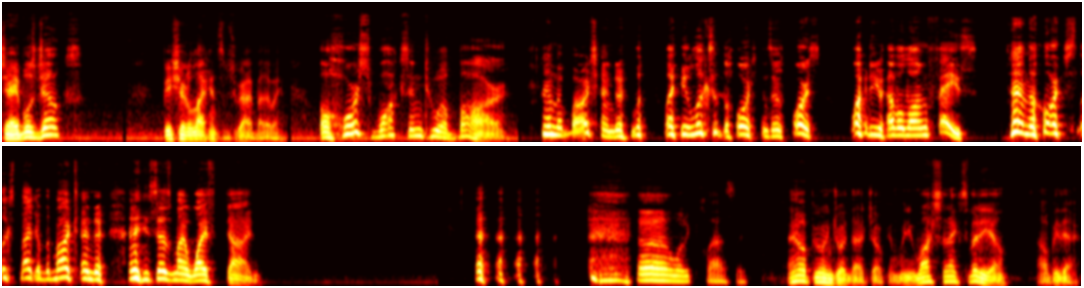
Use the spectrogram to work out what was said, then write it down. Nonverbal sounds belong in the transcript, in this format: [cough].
Jabelz jokes. Be sure to like and subscribe, by the way. A horse walks into a bar, and the bartender, like he looks at the horse and says, "Horse, why do you have a long face?" And the horse looks back at the bartender and he says, "My wife died." [laughs] oh, what a classic! I hope you enjoyed that joke, and when you watch the next video, I'll be there.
